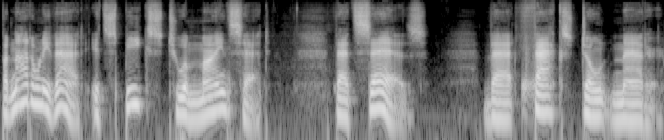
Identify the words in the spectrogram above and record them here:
but not only that, it speaks to a mindset that says that facts don't matter.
